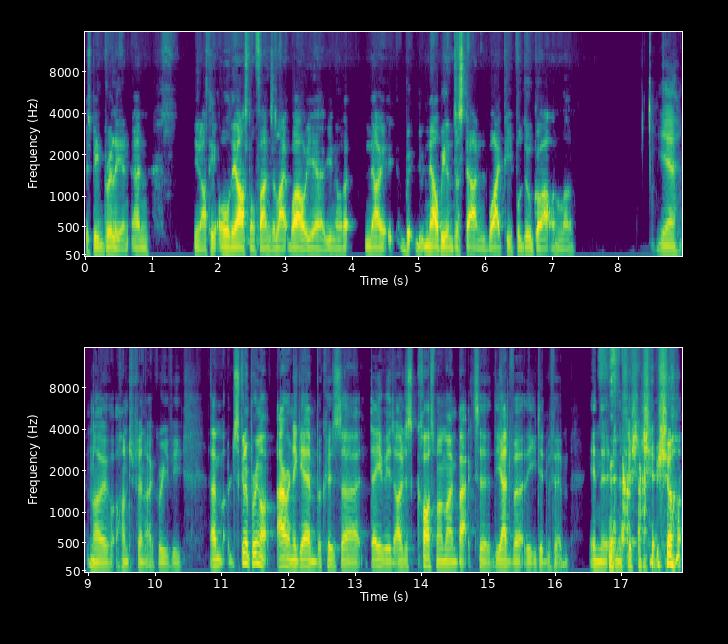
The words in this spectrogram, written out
has been brilliant. And you know, I think all the Arsenal fans are like, "Wow, yeah, you know, that now now we understand why people do go out on loan." Yeah, no, 100%. I agree with you. Um, I'm just going to bring up Aaron again because uh, David, I just cast my mind back to the advert that you did with him in the in the fish and chip shop.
